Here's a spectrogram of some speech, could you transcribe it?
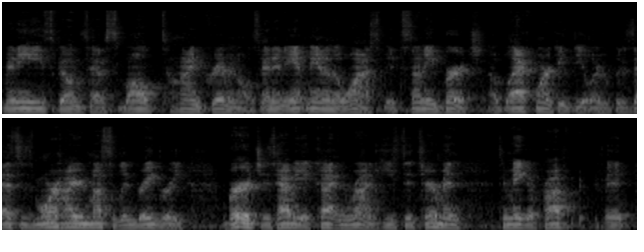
Many of these films have small-time criminals, and in Ant-Man and the Wasp, it's Sonny Burch, a black market dealer who possesses more iron muscle than bravery. Burch is having a cut and run. He's determined to make a profit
